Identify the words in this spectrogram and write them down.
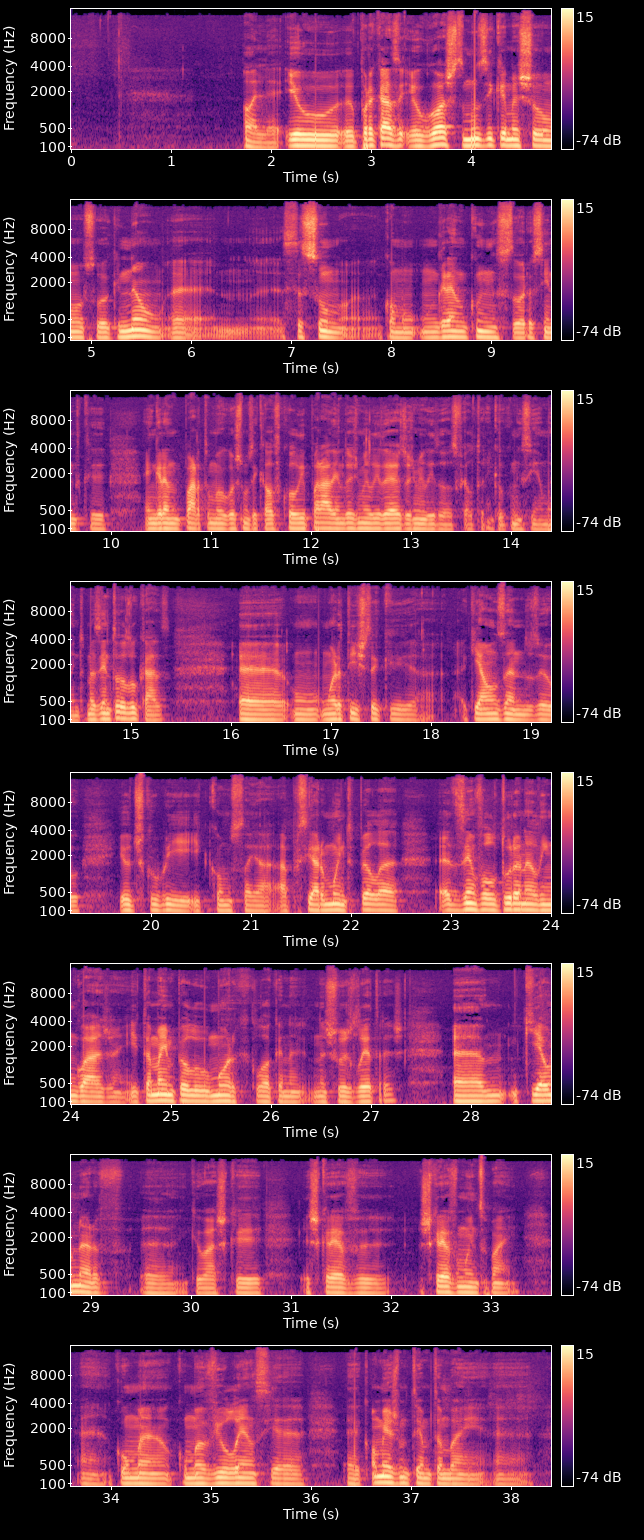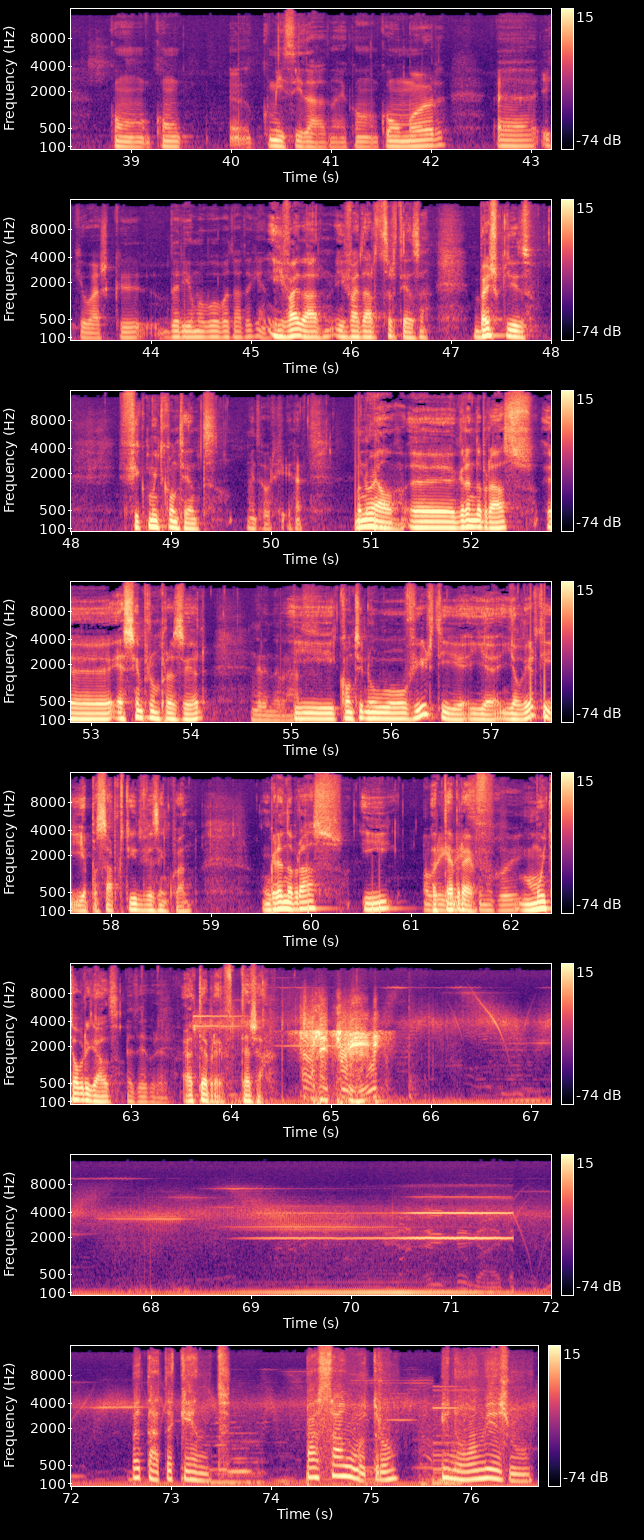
Olha, eu eh, por acaso eu gosto de música, mas sou uma pessoa que não uh, se assume como um grande conhecedor. Eu sinto que em grande parte o meu gosto musical ficou ali parado em 2010, 2012, foi a altura em que eu conhecia muito. Mas em todo o caso, uh, um, um, artista que, que há uns anos eu, eu descobri e que comecei a, a apreciar muito pela desenvoltura na linguagem e também pelo humor que coloca na, nas suas letras, uh, que é o Nerve, que eu acho que escreve, escreve muito bem, uh, com, uma, com uma violência, uh, ao mesmo tempo também uh, com, com comicidade, é? com, com humor. e que eu acho que daria uma boa batata quente. E vai dar, e vai dar de certeza. Bem escolhido. Fico muito contente. Muito obrigado. Manuel, grande abraço. é sempre um prazer. Um grande abraço. E continuo a ouvir-te e, e, a, e a ler-te e a passar por ti de vez em quando. Um grande abraço e até breve. Rui. Muito obrigado. Até breve. Até breve. Até já. Batata quente. Passa a outro e não ao mesmo.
